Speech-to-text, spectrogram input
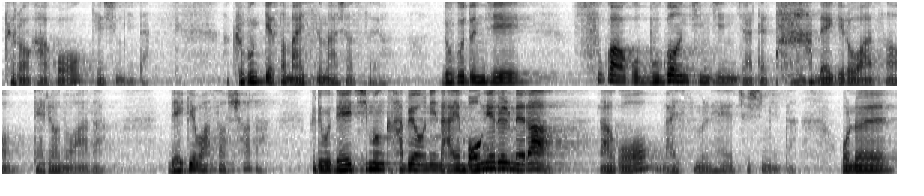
들어가고 계십니다. 그분께서 말씀하셨어요. 누구든지 수고하고 무거운 짐진 자들 다 내게로 와서 내려놓아라. 내게 와서 쉬어라. 그리고 내 짐은 가벼우니 나의 멍에를 메라. 라고 말씀을 해 주십니다. 오늘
